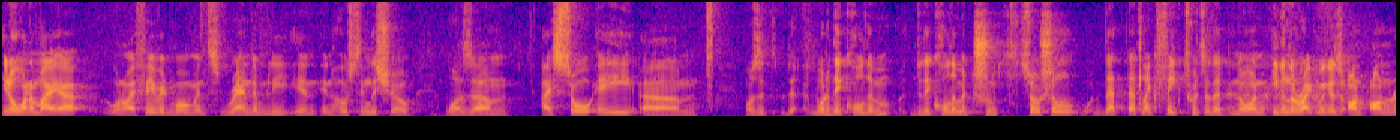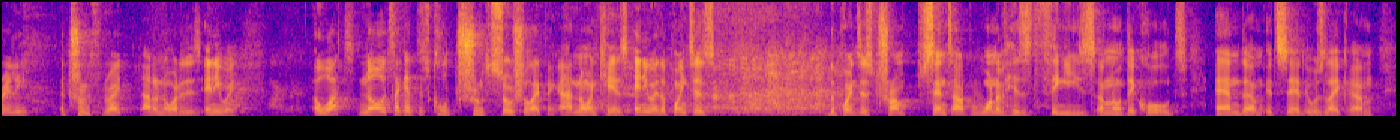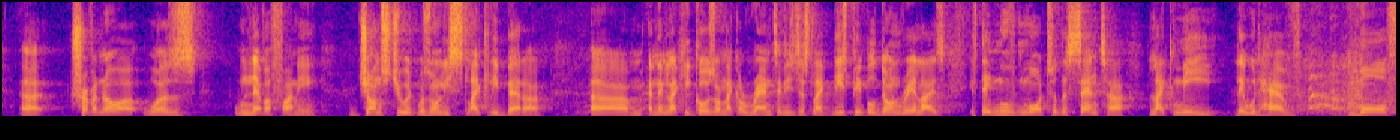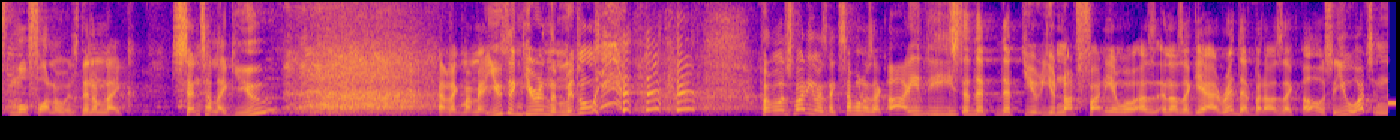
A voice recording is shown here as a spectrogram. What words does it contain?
You know, one of my uh, one of my favorite moments randomly in, in hosting the show was um, I saw a um, what was it? What do they call them? Do they call them a truth social? That that like fake Twitter that no one, even the right wingers, aren't on really. A truth, right? I don't know what it is. Anyway, a what? No, it's like a, it's called Truth Social, I think. Ah, no one cares. Anyway, the point is, the point is Trump sent out one of his thingies. I don't know what they called, and um, it said it was like um, uh, Trevor Noah was never funny. Jon Stewart was only slightly better. Um, and then like he goes on like a rant and he's just like these people don't realize if they moved more to the center like me they would have more more followers then i'm like center like you i'm like my man you think you're in the middle but what was funny was like someone was like oh he, he said that, that you, you're not funny and, well, I was, and I was like yeah i read that but i was like oh so you were watching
